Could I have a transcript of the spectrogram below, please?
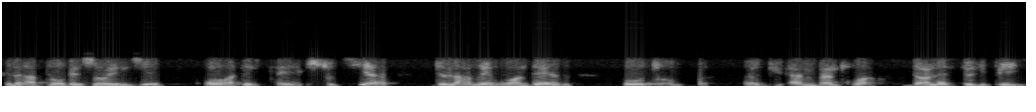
que le rapport des ONG, ont attesté le soutien de l'armée rwandaise aux troupes euh, du M23 dans l'est du pays.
